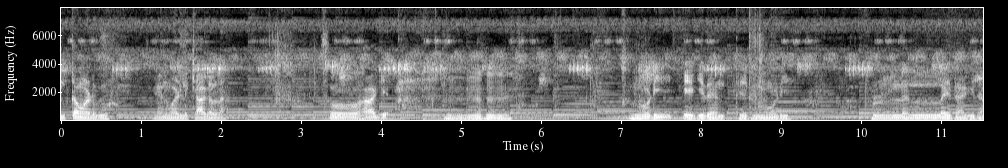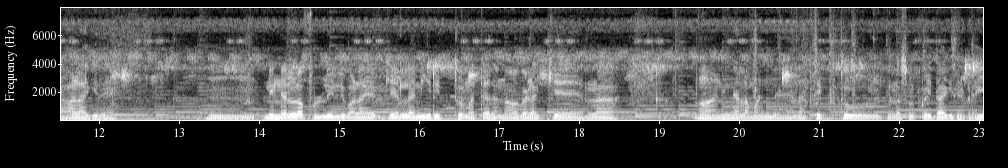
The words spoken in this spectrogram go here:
ಎಂತ ಮಾಡೋದು? ಏನು ಮಾಡಲಿಕ್ಕೆ ಆಗಲ್ಲ. ಸೊ ಹಾಗೆ. ನೋಡಿ ಹೇಗಿದೆ ಅಂತೇಳಿ ನೋಡಿ. ಫುಲ್ಲೆಲ್ಲ ಇದಾಗಿದೆ, ಹಾಳಾಗಿದೆ. ನಿನ್ನೆಲ್ಲ ಫುಲ್ ಇಲ್ಲಿ ಒಳಗೆ ಎಲ್ಲ ನೀರಿತ್ತು, ಮತ್ತು ಅದನ್ನು ನಾವು ಬೆಳಗ್ಗೆ ಎಲ್ಲ ನಿನ್ನೆಲ್ಲ ಮಣ್ಣೆ ಎಲ್ಲ ತೆಗೆದು, ಈಗೆಲ್ಲ ಸ್ವಲ್ಪ ಇದಾಗಿದೆ ಡ್ರೈ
